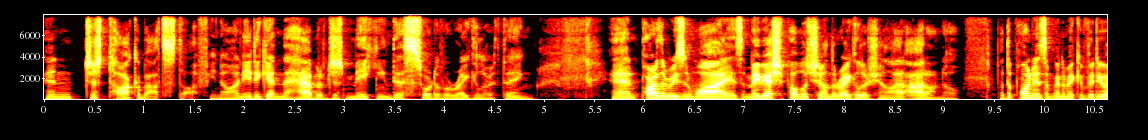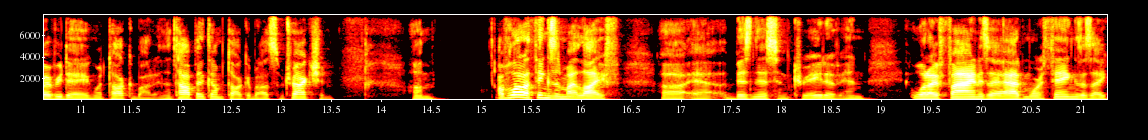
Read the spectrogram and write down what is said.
and just talk about stuff. You know, I need to get in the habit of just making this sort of a regular thing. And part of the reason why is maybe I should publish it on the regular channel. I, I don't know. But the point is, I'm going to make a video every day. I'm going to talk about it. And the topic I'm talking about is subtraction. Um, I have a lot of things in my life, uh, business and creative. And what I find is I add more things as I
